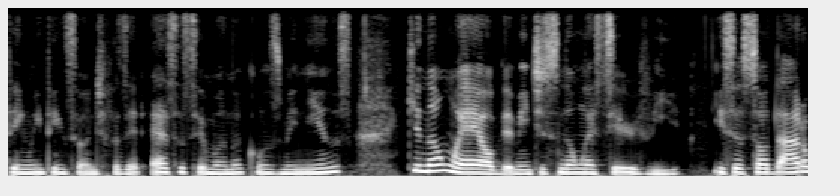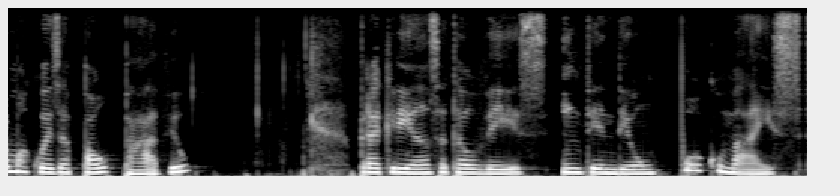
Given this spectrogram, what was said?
tenho intenção de fazer essa semana com os meninos, que não é, obviamente, isso não é servir. Isso é só dar uma coisa palpável para a criança talvez entender um pouco mais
